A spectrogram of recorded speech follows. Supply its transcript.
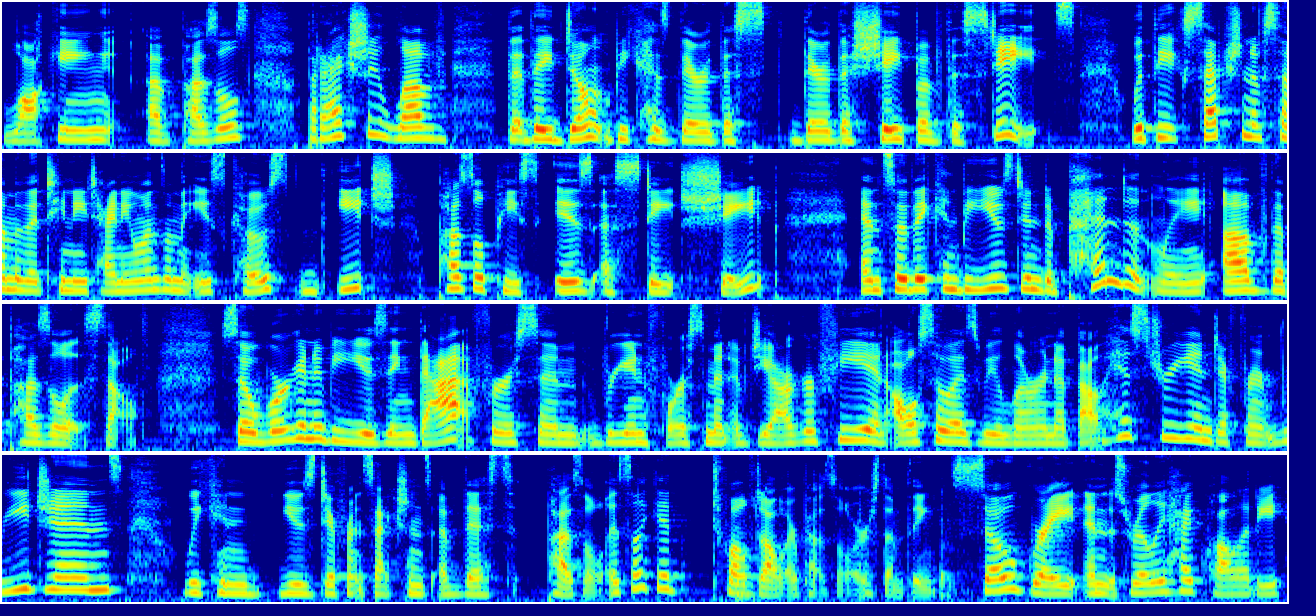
interlocking of puzzles but i actually love that they don't because they're the they're the shape of the states. With the exception of some of the teeny tiny ones on the east coast each puzzle piece is a state shape and so they can be used independently of the puzzle itself. So we're going to be using that for some reinforcement of geography and also as we learn about history in different regions we can use different sections of this puzzle. It's like a $12 puzzle or something. So great and it's really high quality.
